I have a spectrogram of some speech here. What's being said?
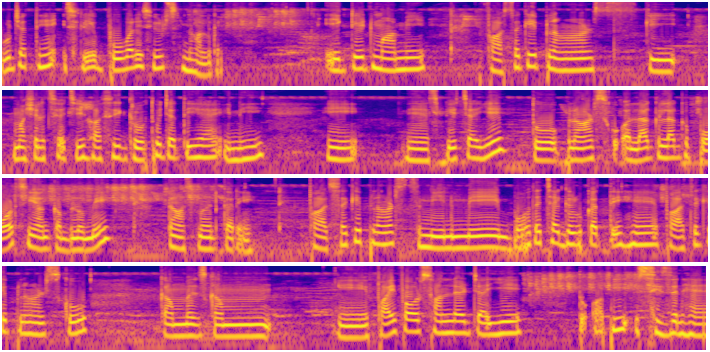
टूट जाते हैं, इसलिए वो वाले सीड्स ना लगाएँ। एक डेढ़ माह में फासा के प्लांट्स की माशाल्लाह से अच्छी खासी ग्रोथ हो जाती है। इन्हीं स्पेस चाहिए तो प्लांट्स को अलग अलग पॉट्स या गमलों में ट्रांसप्लांट करें। फालसा के प्लांट्स ज़मीन में बहुत अच्छा ग्रो करते हैं। फालसा के प्लांट्स को कम अज़ कम फाइव आवर सनलाइट चाहिए। तो अभी सीज़न है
